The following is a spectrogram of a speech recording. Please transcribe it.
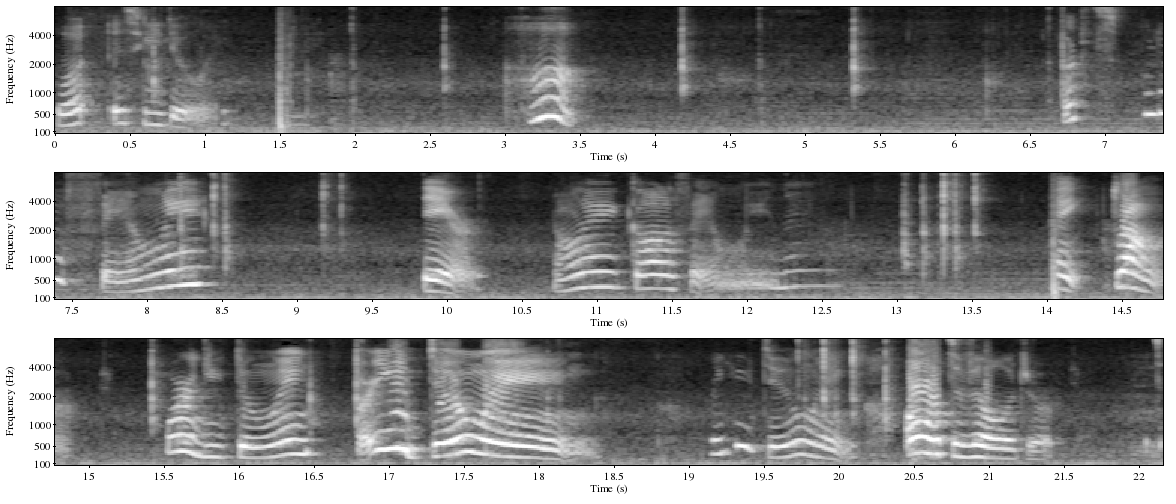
What is he doing? Huh. Let's put a family there. Now I got a family Drowner. What are you doing? What are you doing? What are you doing? Oh, it's a villager. It's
